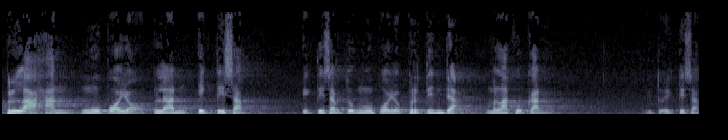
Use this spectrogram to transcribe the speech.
belahan ngupoyo, belahan iktisab. Iktisab itu ngupoyo, bertindak, melakukan. Itu iktisab.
